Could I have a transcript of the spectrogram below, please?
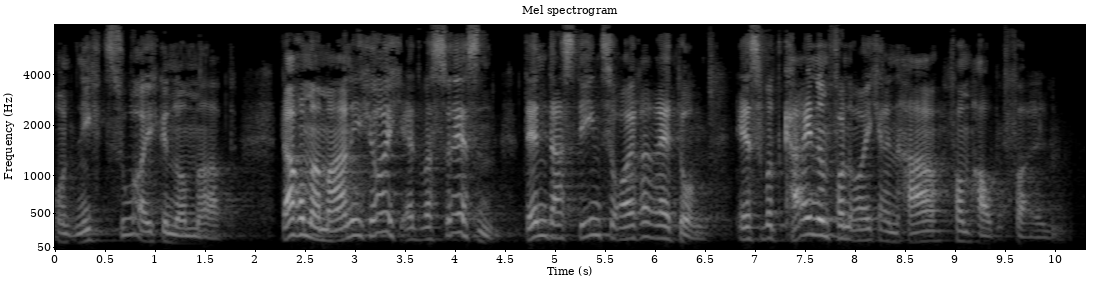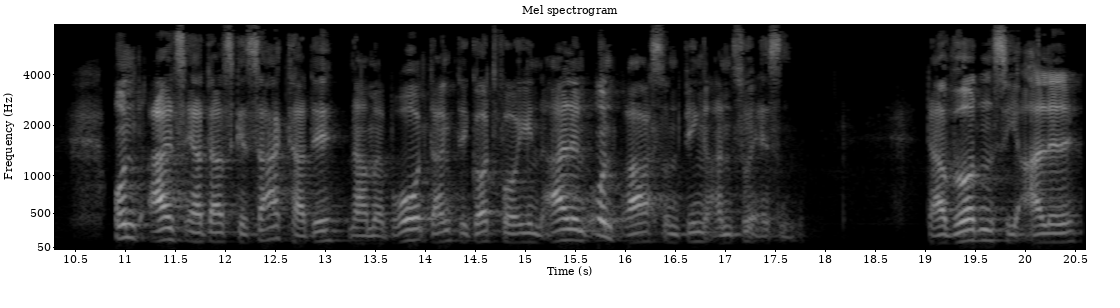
und nichts zu euch genommen habt. Darum ermahne ich euch, etwas zu essen, denn das dient zu eurer Rettung. Es wird keinem von euch ein Haar vom Haupt fallen. Und als er das gesagt hatte, nahm er Brot, dankte Gott vor ihnen allen und brach's und fing an zu essen. Da wurden sie alle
